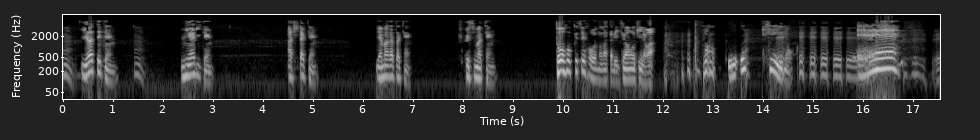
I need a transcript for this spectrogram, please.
うん。岩手県、うん。宮城県、秋田県、山形県、福島県、東北地方の中で一番大きいのは、ま、お、おキーの？ええええー、え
